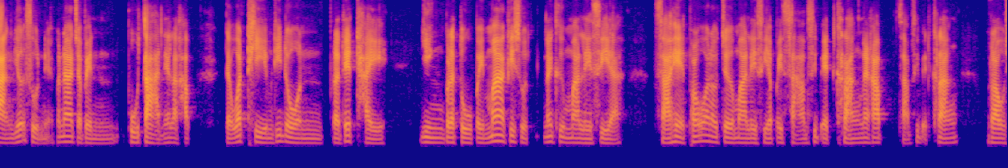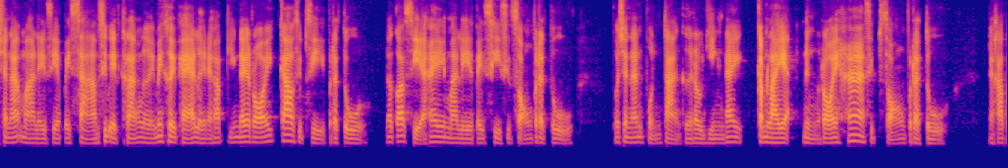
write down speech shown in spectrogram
ต่างเยอะสุดเนี่ยก็น่าจะเป็นภูตานเนี่ยแหละครับ แต่ว่าทีมที่โดนประเทศไทยยิงประตูไปมากที่สุด นั่นคือมาเลเซีย สาเหตุเพราะว่าเราเจอมาเลเซียไป 31 ครั้งนะครับ 31 ครั้ง เราชนะมาเลเซียไป 31 ครั้งเลย ไม่เคยแพ้เลยนะครับ ยิงได้ 194 ประตู แล้วก็เสียให้มาเลไป 42 ประตู เพราะฉะนั้นผลต่างคือเรายิงได้กำไรอะ152 ประตูนะครับ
